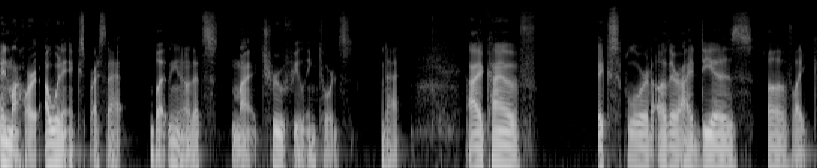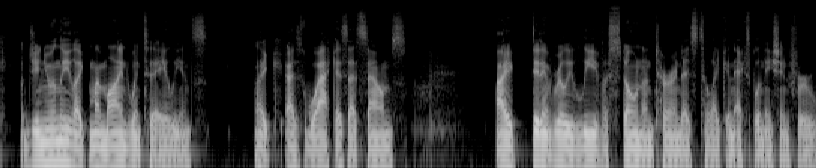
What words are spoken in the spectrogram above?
In my heart, I wouldn't express that, but you know, that's my true feeling towards that. I kind of explored other ideas of like genuinely like my mind went to aliens. Like as whack as that sounds, I didn't really leave a stone unturned as to like an explanation for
